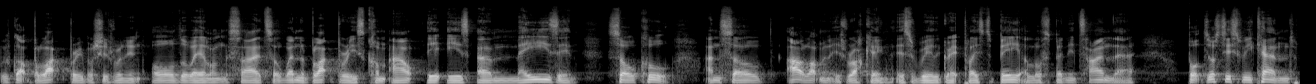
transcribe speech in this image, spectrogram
we've got blackberry bushes running all the way along the side. So when the blackberries come out, it is amazing. So cool. And so our allotment is rocking. It's a really great place to be. I love spending time there. But just this weekend,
